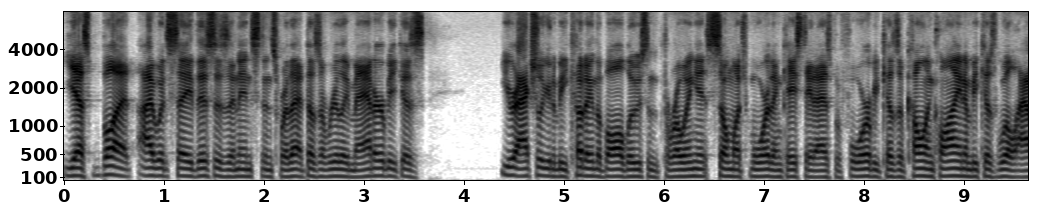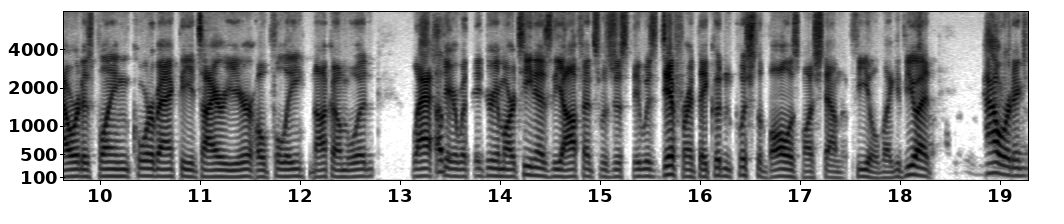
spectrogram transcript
Yes, but I would say this is an instance where that doesn't really matter because you're actually going to be cutting the ball loose and throwing it so much more than K State has before because of Collin Klein and because Will Howard is playing quarterback the entire year, hopefully, knock on wood. Last okay. year with Adrian Martinez, the offense was just, it was different. They couldn't push the ball as much down the field. Like if you had Howard,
